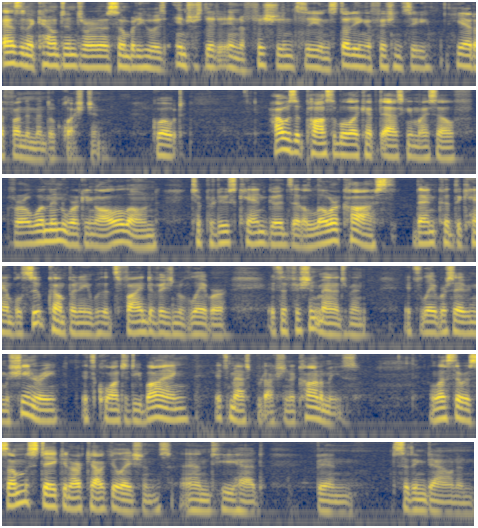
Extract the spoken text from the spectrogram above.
As an accountant or as somebody who is interested in efficiency and studying efficiency, he had a fundamental question. Quote, How is it possible, I kept asking myself, for a woman working all alone to produce canned goods at a lower cost than could the Campbell Soup Company with its fine division of labor, its efficient management, its labor saving machinery, its quantity buying, its mass production economies. Unless there was some mistake in our calculations, and he had been sitting down and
